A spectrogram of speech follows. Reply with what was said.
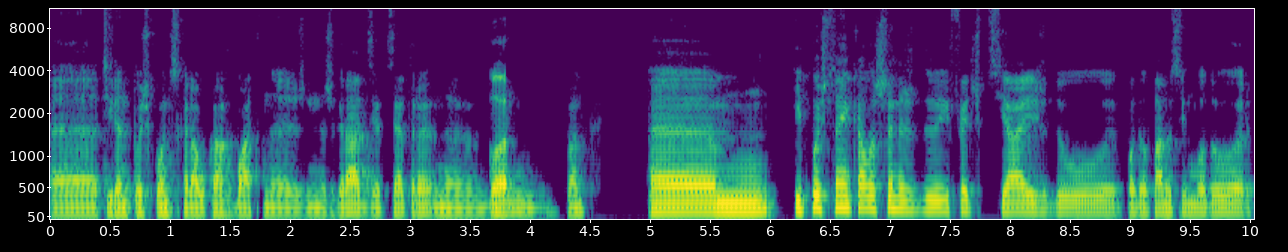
Uh, tirando depois quando se calhar o carro bate nas, nas grades, etc. Na, claro. Um, e depois tem aquelas cenas de efeitos especiais do quando ele está no simulador,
